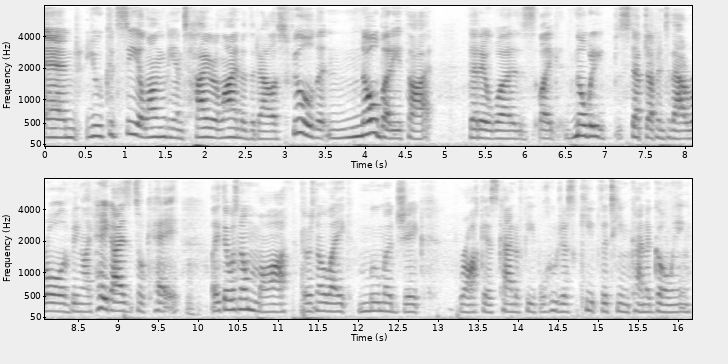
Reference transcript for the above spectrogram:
And you could see along the entire line of the Dallas Fuel that nobody thought that it was like nobody stepped up into that role of being like, "Hey guys, it's okay." Mm-hmm. Like there was no moth, there was no like Muma, Jake, Rawkus kind of people who just keep the team kind of going.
